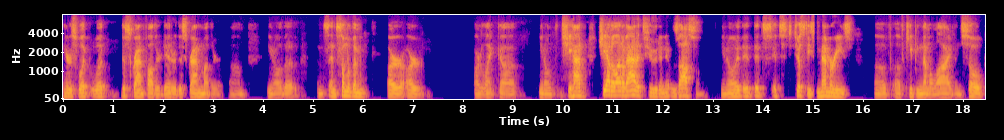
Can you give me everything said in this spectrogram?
here's what what this grandfather did or this grandmother. Um, you know, the and, and some of them are are are like uh, you know she had she had a lot of attitude and it was awesome. You know, it, it, it's it's just these memories of of keeping them alive, and so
